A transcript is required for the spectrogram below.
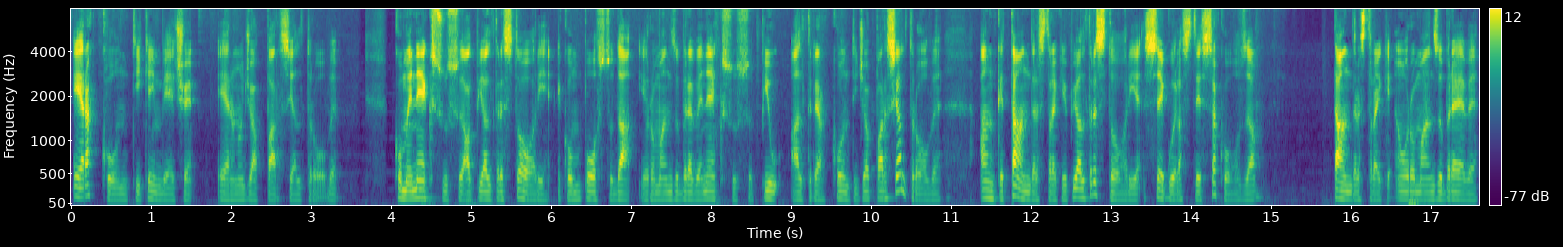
e racconti che invece erano già apparsi altrove. Come Nexus a più altre storie è composto da il romanzo breve Nexus più altri racconti già apparsi altrove, anche Thunderstrike e più altre storie segue la stessa cosa. Thunderstrike è un romanzo breve,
